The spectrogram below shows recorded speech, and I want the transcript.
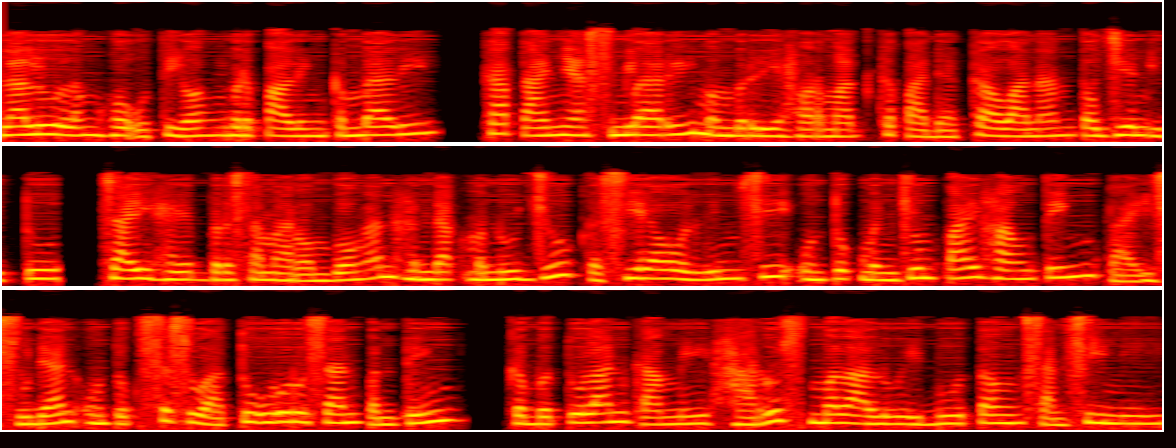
Lalu Leng Ho Tiong berpaling kembali, Katanya sembari memberi hormat kepada kawanan Tojin itu, Cai He bersama rombongan hendak menuju ke Xiao Lim Si untuk menjumpai Hang Ting Tai Sudan untuk sesuatu urusan penting, kebetulan kami harus melalui Butong San sini,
